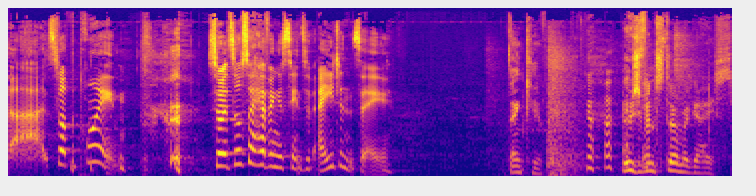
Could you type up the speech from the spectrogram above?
ah, it's not the point. so it's also having a sense of agency. Thank you. Lucy van Sturmer, guys.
